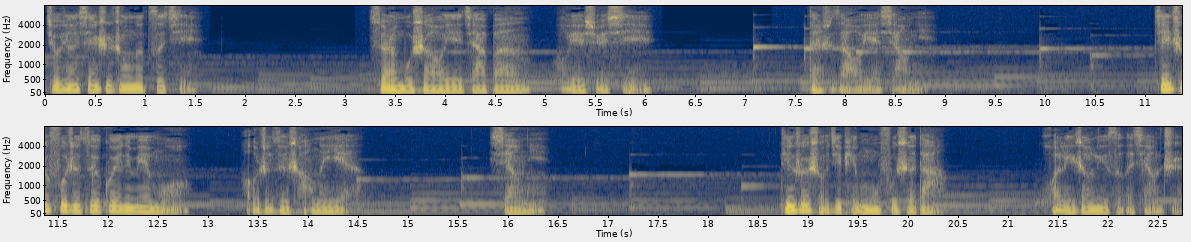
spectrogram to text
就像现实中的自己。虽然不是熬夜加班、熬夜学习，但是在熬夜想你，坚持敷着最贵的面膜。熬着最长的夜，想你。听说手机屏幕辐射大，换了一张绿色的墙纸，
